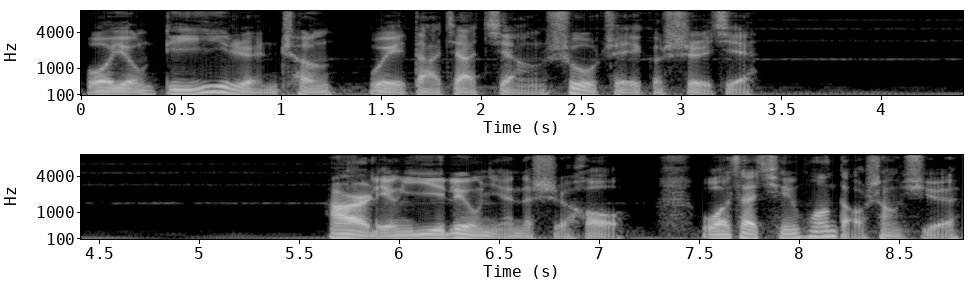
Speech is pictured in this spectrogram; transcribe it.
我用第一人称为大家讲述这个事件。二零一六年的时候，我在秦皇岛上学。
